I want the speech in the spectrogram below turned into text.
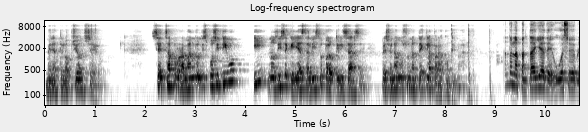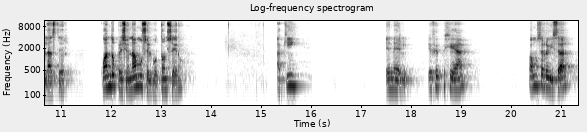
mediante la opción 0. Se está programando el dispositivo y nos dice que ya está listo para utilizarse. Presionamos una tecla para continuar. Dando en la pantalla de USB Blaster, cuando presionamos el botón 0, aquí en el FPGA vamos a revisar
